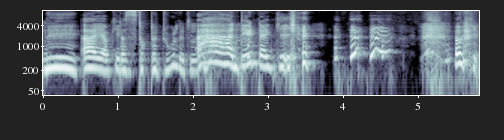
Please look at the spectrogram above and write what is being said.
Nee. Ah, ja, okay. Das ist Dr. Doolittle. ah, an den denke ich. okay.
